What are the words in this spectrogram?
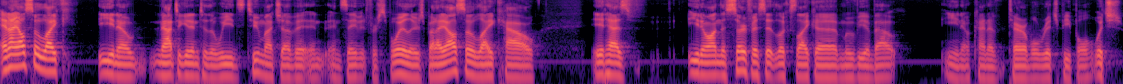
And I also like, you know, not to get into the weeds too much of it and, and save it for spoilers, but I also like how it has, you know, on the surface, it looks like a movie about, you know, kind of terrible rich people, which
